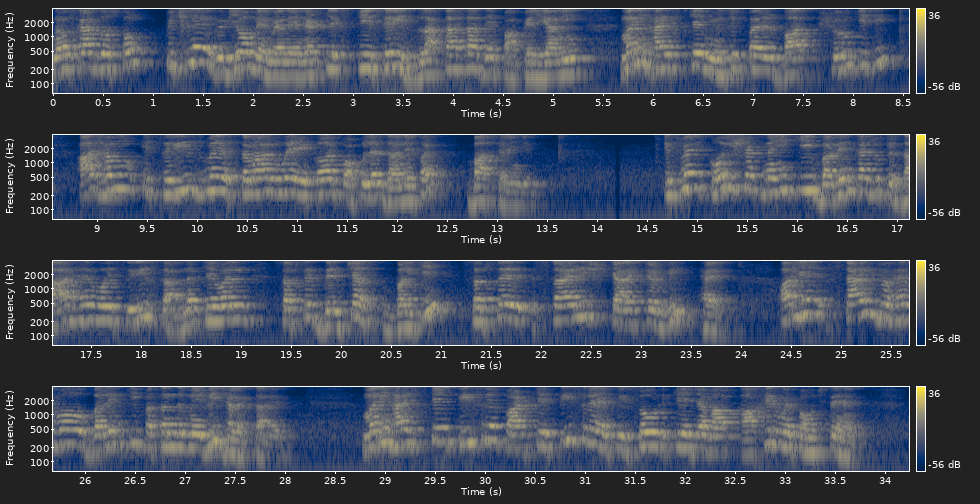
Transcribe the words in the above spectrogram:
नमस्कार दोस्तों, पिछले वीडियो में मैंने नेटफ्लिक्स की सीरीज़ लाकासा दे पापेल यानी मनी हाइस्ट के म्यूज़िक पर बात शुरू की थी। आज हम इस सीरीज़ में इस्तेमाल हुए एक और पॉपुलर गाने पर बात करेंगे। इसमें कोई शक नहीं कि बर्लिन का जो किरदार है, वो इस सीरीज़ का न केवल सबसे दिलचस्प, बल्कि सबसे स्टाइलिश कैरेक्टर भी है। और ये स्टाइल जो है, वो बर्लिन की पसंद में भी झलकता है। मनी हाइस्ट के तीसरे पार्ट के तीसरे एपिसोड के जब आप आखिर में पहुँचते हैं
